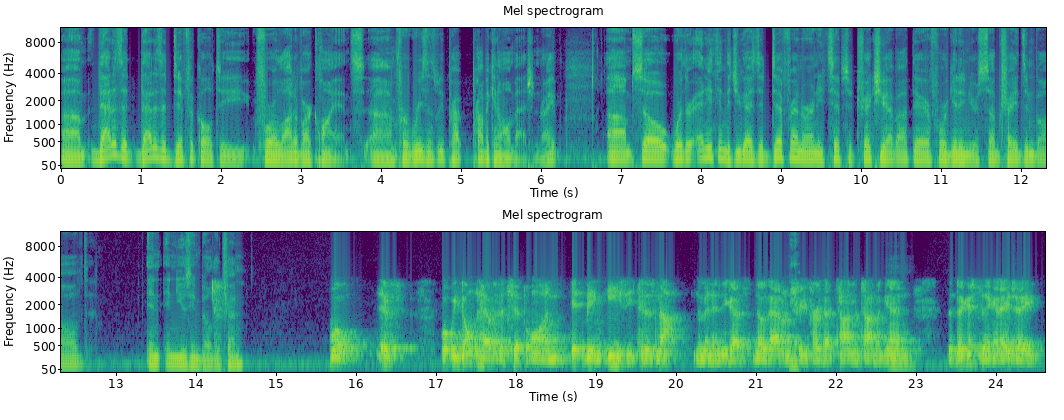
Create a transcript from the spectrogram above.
Um, that is a that is a difficulty for a lot of our clients um, for reasons we pro- probably can all imagine, right? Um, so, were there anything that you guys did different, or any tips or tricks you have out there for getting your sub trades involved in in using Buildertrend? Well, if what we don't have is a tip on it being easy because it's not. I mean, and you guys know that. I'm yeah. sure you've heard that time and time again. Mm-hmm. The biggest thing, and AJ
